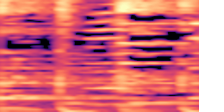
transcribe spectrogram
Música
